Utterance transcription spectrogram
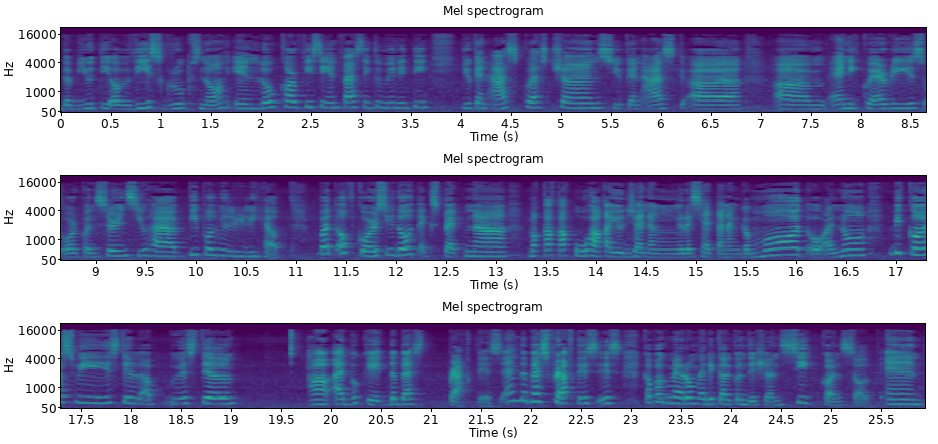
the beauty of these groups, no? In Low Carb Feasting and Fasting Community, you can ask questions you can ask uh, um, any queries or concerns you have. People will really help. But of course, you don't expect na makakakuha kayo dyan ng reseta ng gamot o ano because we still uh, we still uh, advocate the best practice. And the best practice is kapag merong medical condition, seek consult. And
